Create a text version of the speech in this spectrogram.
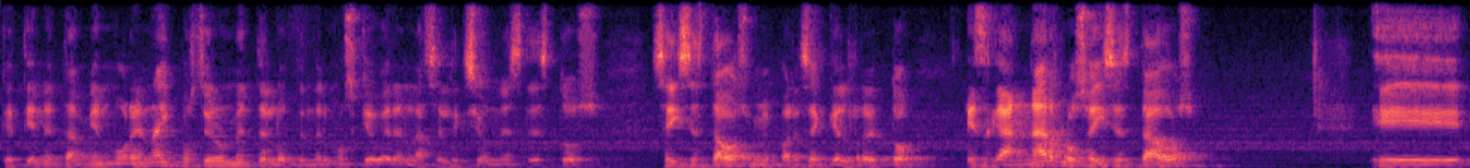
que tiene también Morena y posteriormente lo tendremos que ver en las elecciones de estos seis estados. Me parece que el reto es ganar los seis estados. Eh,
